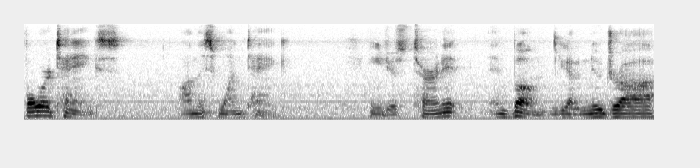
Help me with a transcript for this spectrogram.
four tanks on this one tank. You just turn it and boom, you got a new draw,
